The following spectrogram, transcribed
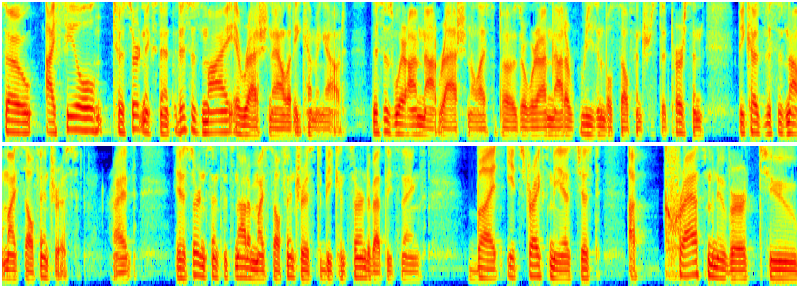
So I feel to a certain extent, this is my irrationality coming out this is where I'm not rational, I suppose, or where I'm not a reasonable self-interested person because this is not my self-interest, right? In a certain sense, it's not in my self-interest to be concerned about these things, but it strikes me as just a crass maneuver to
